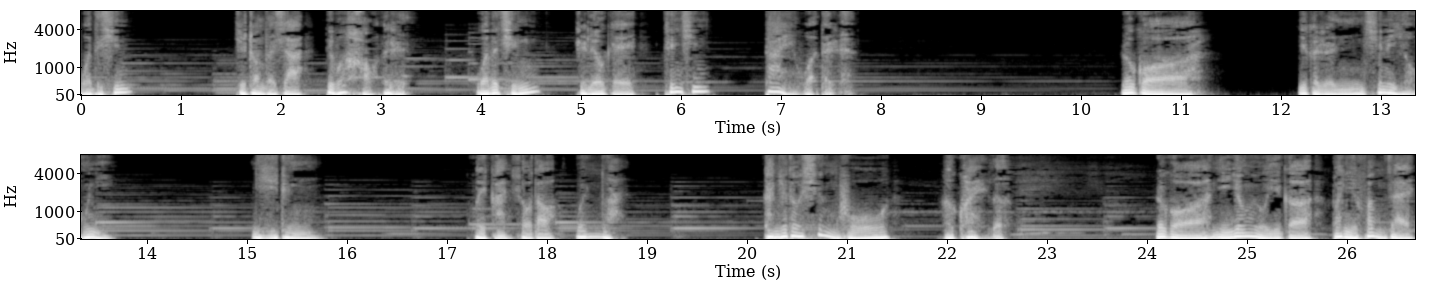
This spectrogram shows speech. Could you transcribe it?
我的心只装得下对我好的人，我的情只留给真心。待我的人，如果个人心里有你，你一定会感受到温暖，感觉到幸福和快乐。如果你拥有一个把你放在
